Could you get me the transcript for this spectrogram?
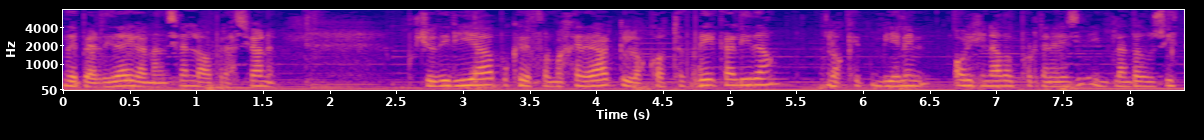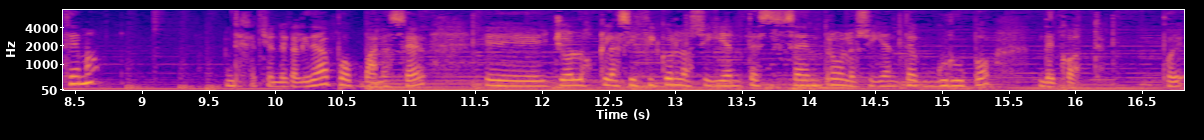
de pérdida y ganancia en las operaciones. Pues yo diría pues, que de forma general que los costes de calidad, los que vienen originados por tener implantado un sistema, de gestión de calidad, pues van a ser, eh, yo los clasifico en los siguientes centros, en los siguientes grupos de costes. Pues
